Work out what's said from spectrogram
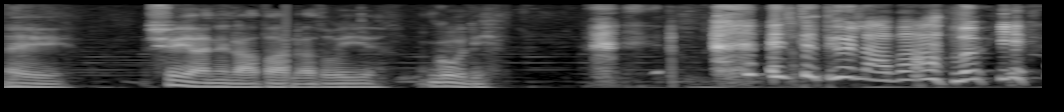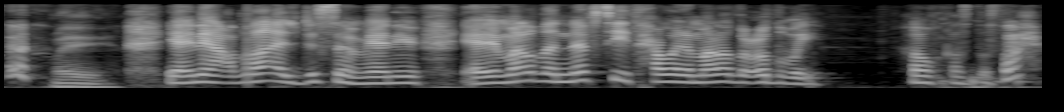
إي. شو يعني الأعضاء العضوية؟ قولي. أنت تقول أعضاء عضوية. إي. يعني أعضاء الجسم يعني يعني المرض النفسي يتحول لمرض عضوي. هو قصده صح؟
